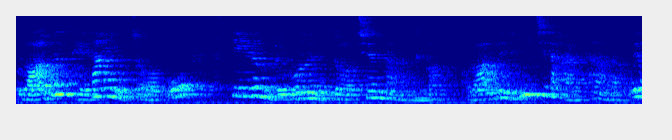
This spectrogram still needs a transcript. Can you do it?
랍은 대상이 목적어고 steal은 물건을 목적어로 취한다는 거. 랍은 이제 훔치다 강탈하다고요.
